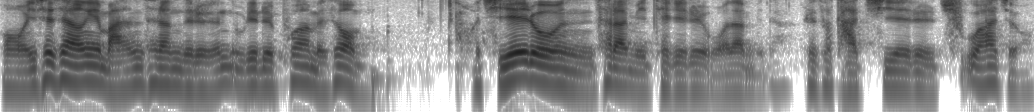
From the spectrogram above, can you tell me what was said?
어, 이 세상에 많은 사람들은 우리를 포함해서 지혜로운 사람이 되기를 원합니다. 그래서 다 지혜를 추구하죠.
